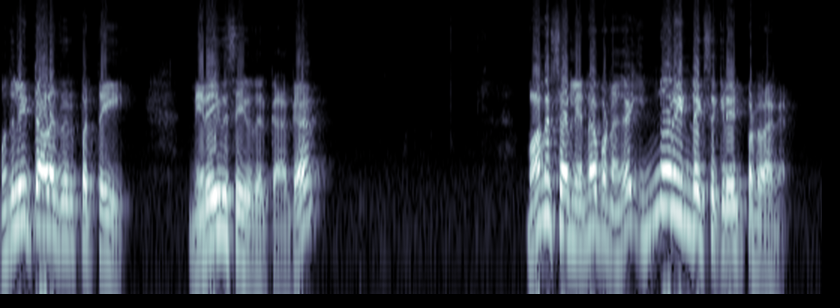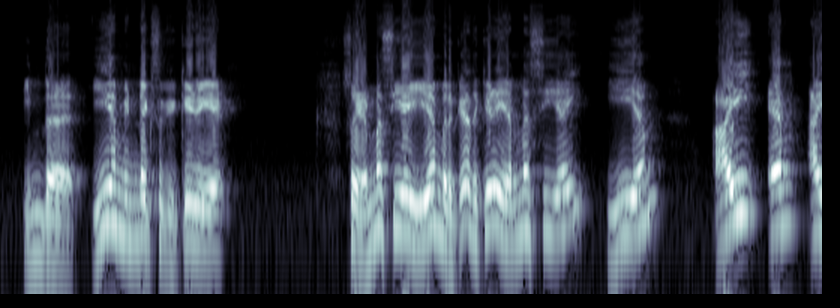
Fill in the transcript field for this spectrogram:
முதலீட்டாளர் விருப்பத்தை நிறைவு செய்வதற்காக மார்கன் ஸ்டான்லி என்ன பண்ணாங்க? இன்னொரு இண்டெக்ஸை கிரியேட் பண்ணுறாங்க இந்த இஎம் இண்டெக்ஸுக்கு கீழேயே. ஸோ எம்எஸ்சிஐ இஎம் இருக்குது அது கீழே எம்எஸ்சிஐ இஎம் ஐஎம்ஐ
